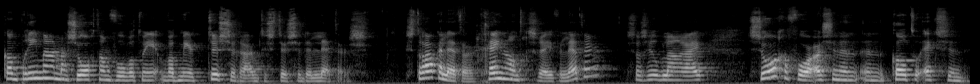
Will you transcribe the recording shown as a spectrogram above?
Kan prima, maar zorg dan voor wat meer, wat meer tussenruimtes tussen de letters. Strakke letter, geen handgeschreven letter. Dus dat is heel belangrijk. Zorg ervoor als je een, een call to action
